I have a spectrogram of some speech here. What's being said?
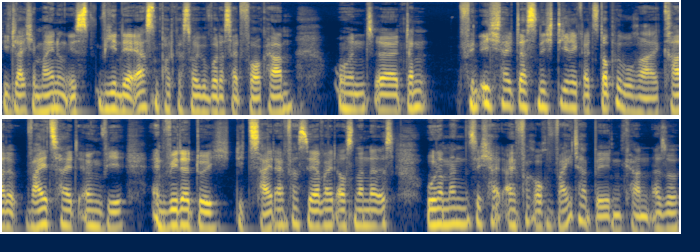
die gleiche Meinung ist wie in der ersten Podcast-Folge, wo das halt vorkam. Und äh, dann finde ich halt das nicht direkt als Doppelmoral, gerade weil es halt irgendwie entweder durch die Zeit einfach sehr weit auseinander ist oder man sich halt einfach auch weiterbilden kann. Also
